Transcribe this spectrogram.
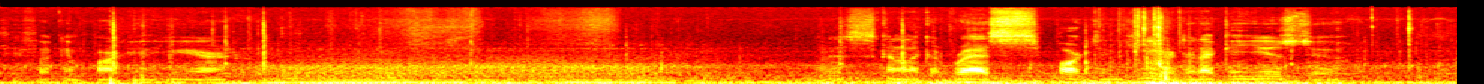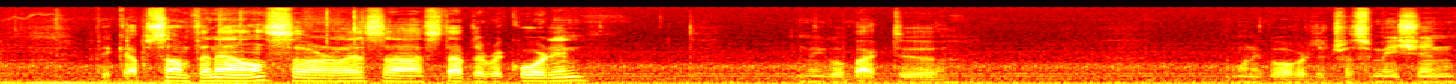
See if I can park in here. This is kind of like a rest part in here that I can use to pick up something else. Or let's uh, stop the recording. Let me go back to. I want to go over the transmission.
